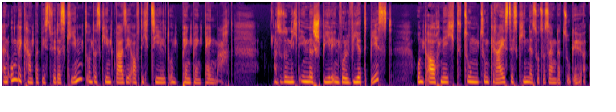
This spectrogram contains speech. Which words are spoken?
ein Unbekannter bist für das Kind und das Kind quasi auf dich zielt und Peng, Peng, Peng macht. Also du nicht in das Spiel involviert bist und auch nicht zum, zum Kreis des Kindes sozusagen dazugehört.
